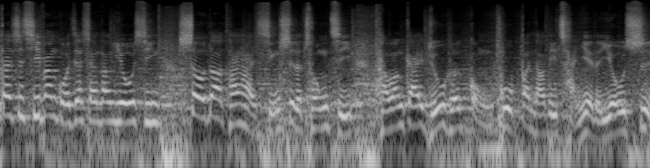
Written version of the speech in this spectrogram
但是西方国家相当忧心，受到台海形势的冲击，台湾该如何巩固半导体产业的优势，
